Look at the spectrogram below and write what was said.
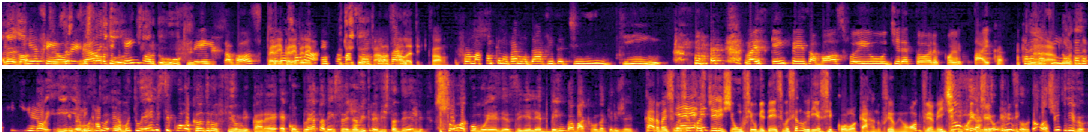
Aliás, ó, E assim, o legal é que do, quem do Hulk? fez a voz. Peraí, peraí, peraí. uma informação que Fala, não vai fala, fala. informação que não vai mudar a vida de ninguém. Mas quem fez a voz foi o diretor, foi o Taika. Aquela vozinha não, cada Não, e, e é, muito, é muito ele se colocando no filme, cara. É, é completamente, você já viu entrevista dele, soa como ele, assim, ele é bem babacão daquele jeito. Cara, mas se você aí- fosse dirigir um filme desse, você não iria se colocar no filme? Obviamente. Não, eu achei incrível. Não, achei incrível.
